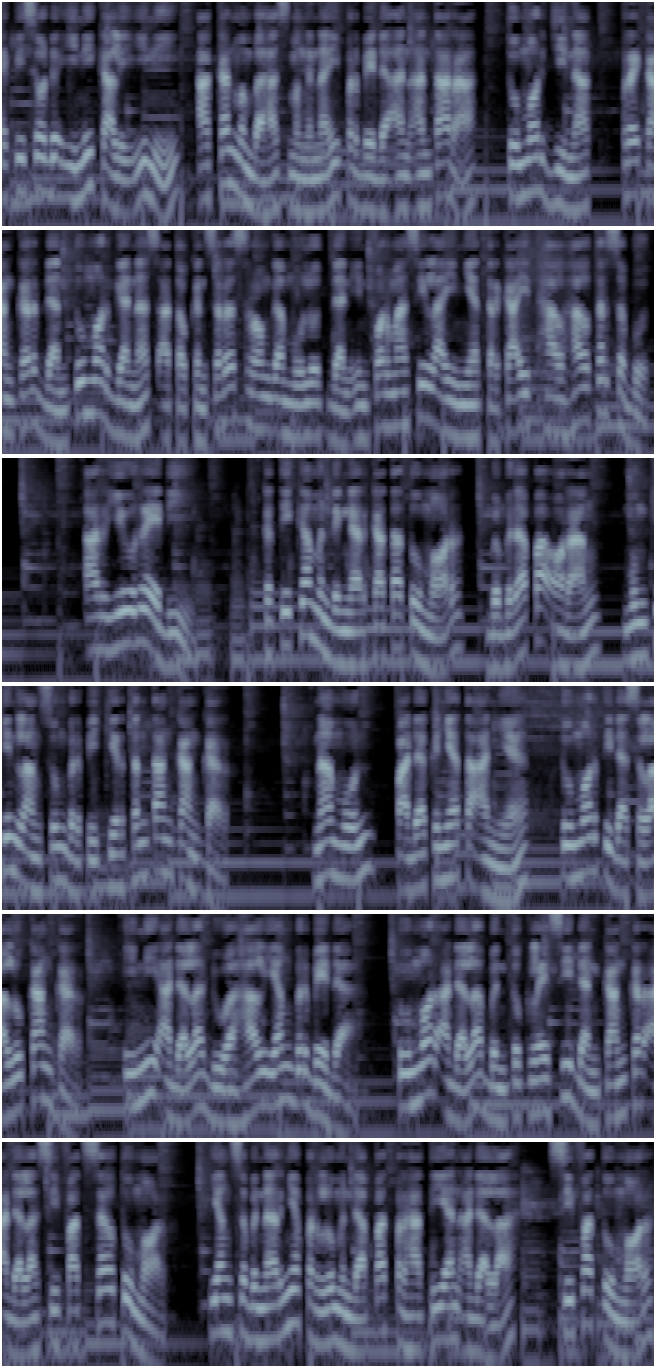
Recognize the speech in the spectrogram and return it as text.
Episode ini kali ini akan membahas mengenai perbedaan antara tumor jinak, prekanker dan tumor ganas atau kanseres rongga mulut dan informasi lainnya terkait hal-hal tersebut. Are you ready? Ketika mendengar kata tumor, beberapa orang mungkin langsung berpikir tentang kanker. Namun, pada kenyataannya, tumor tidak selalu kanker. Ini adalah dua hal yang berbeda. Tumor adalah bentuk lesi dan kanker adalah sifat sel tumor. Yang sebenarnya perlu mendapat perhatian adalah sifat tumor,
